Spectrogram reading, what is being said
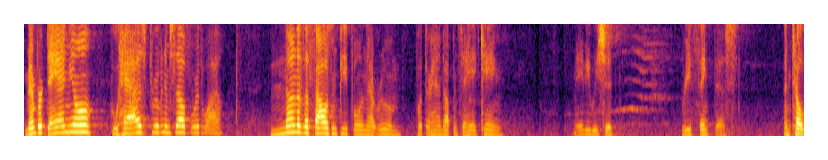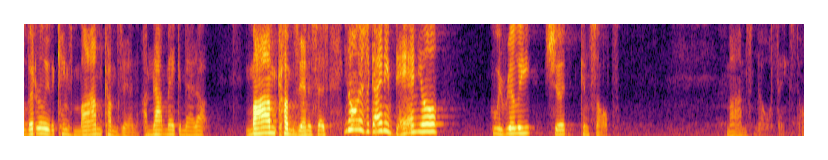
Remember Daniel, who has proven himself worthwhile? None of the thousand people in that room put their hand up and say, Hey, king, maybe we should rethink this. Until literally the king's mom comes in. I'm not making that up. Mom comes in and says, You know, there's a guy named Daniel who we really should consult. Moms know things, don't?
